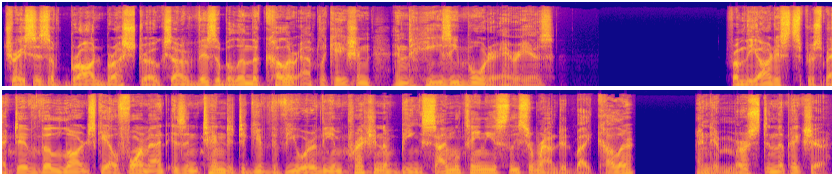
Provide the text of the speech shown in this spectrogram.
Traces of broad brushstrokes are visible in the color application and hazy border areas. From the artist's perspective, the large-scale format is intended to give the viewer the impression of being simultaneously surrounded by color and immersed in the picture,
